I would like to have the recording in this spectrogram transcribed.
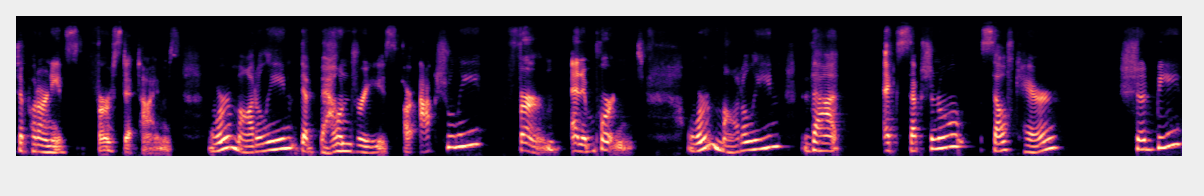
to put our needs first at times. We're modeling that boundaries are actually firm and important. We're modeling that exceptional self care should be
